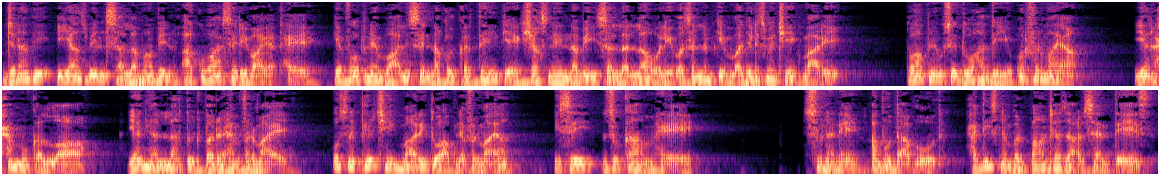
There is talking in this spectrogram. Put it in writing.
جناب ایاز بن سلمہ بن اقوا سے روایت ہے کہ وہ اپنے والد سے نقل کرتے ہیں کہ ایک شخص نے نبی صلی اللہ علیہ وسلم کی مجلس میں چھینک ماری۔ تو آپ نے اسے دعا دی اور فرمایا، یرحمک اللہ یعنی اللہ تجھ پر رحم فرمائے۔ اس نے پھر چھینک ماری تو آپ نے فرمایا، اسے زکام ہے۔ سننے ابو داود، حدیث نمبر پانچ ہزار سینتیس۔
